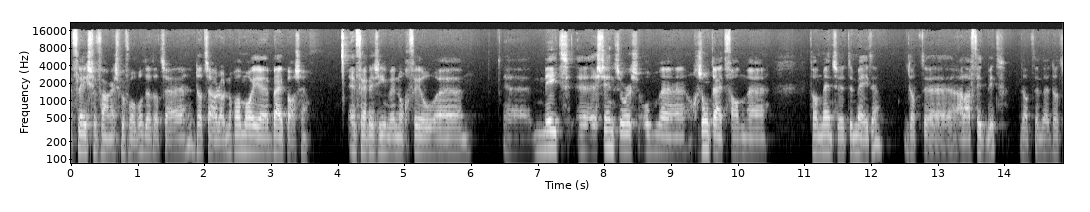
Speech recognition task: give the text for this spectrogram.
vleesvervangers bijvoorbeeld, dat, dat, dat zou er ook nog wel mooi uh, bij passen. En verder zien we nog veel uh, meetsensors om gezondheid van, van mensen te meten. Dat à la Fitbit. Dat, dat, dat,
